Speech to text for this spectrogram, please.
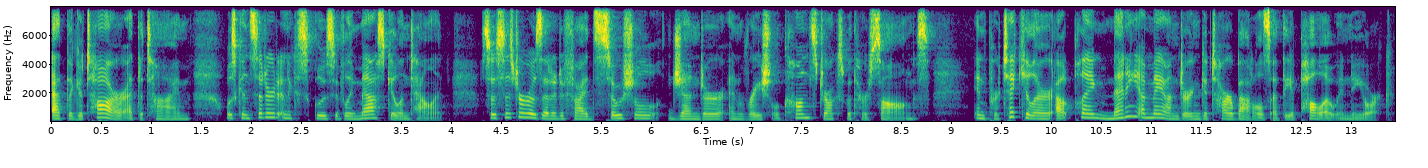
at the guitar at the time was considered an exclusively masculine talent, so Sister Rosetta defied social, gender, and racial constructs with her songs, in particular, outplaying many a man during guitar battles at the Apollo in New York.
